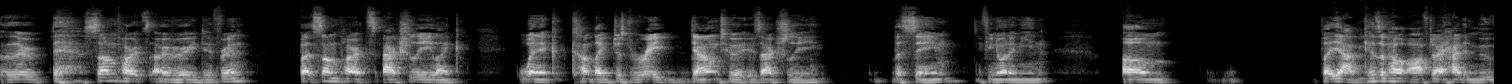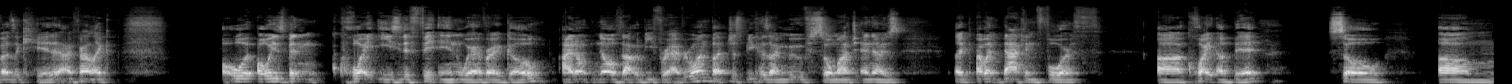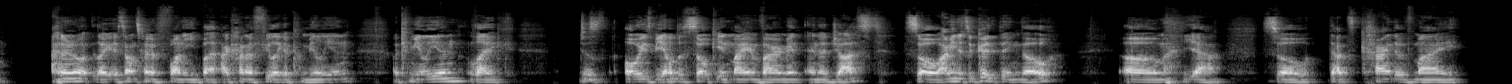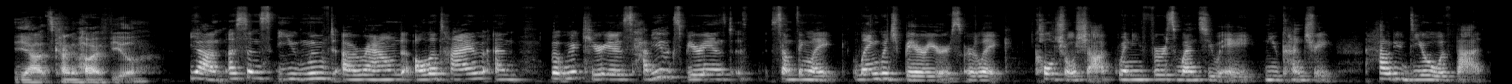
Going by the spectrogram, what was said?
There, some parts are very different, but some parts actually like when it comes like just right down to it, it's actually the same, if you know what I mean. Um, but yeah, because of how often I had to move as a kid, I found like always been quite easy to fit in wherever I go. I don't know if that would be for everyone, but just because I moved so much and I was like I went back and forth uh, quite a bit, so um, I don't know. Like it sounds kind of funny, but I kind of feel like a chameleon. A chameleon, like just always be able to soak in my environment and adjust. So, I mean, it's a good thing though. Um, yeah. So that's kind of my, yeah, it's kind of how I feel. Yeah, uh, since you moved around all the time, and but we're curious, have you experienced something like language barriers or like cultural shock when you first went to a new country? How do you deal with that?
